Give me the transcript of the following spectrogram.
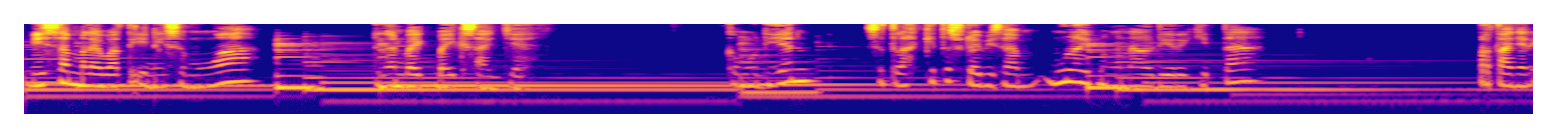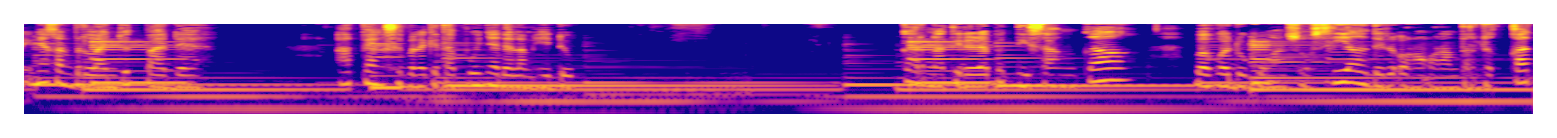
bisa melewati ini semua dengan baik-baik saja. Kemudian, setelah kita sudah bisa mulai mengenal diri kita, pertanyaan ini akan berlanjut pada apa yang sebenarnya kita punya dalam hidup. Karena tidak dapat disangkal bahwa dukungan sosial dari orang-orang terdekat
